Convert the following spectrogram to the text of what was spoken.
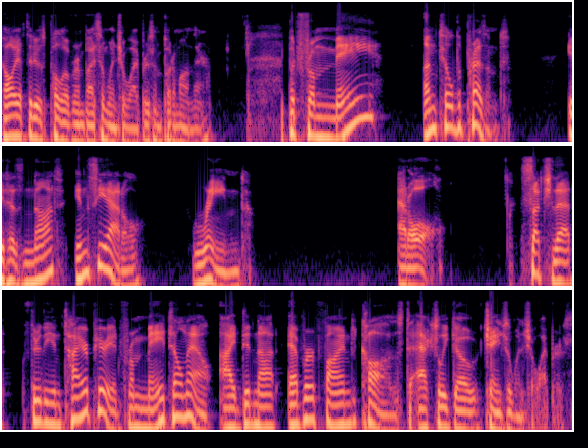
All you have to do is pull over and buy some windshield wipers and put them on there. But from May until the present, it has not in Seattle rained at all such that through the entire period from May till now, I did not ever find cause to actually go change the windshield wipers.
